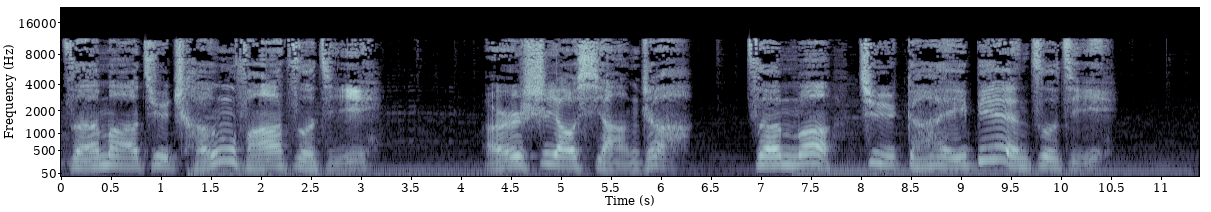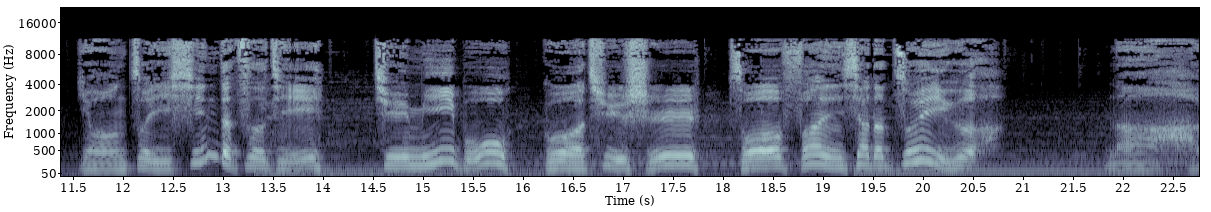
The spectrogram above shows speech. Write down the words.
怎么去惩罚自己，而是要想着怎么去改变自己，用最新的自己去弥补过去时所犯下的罪恶。那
